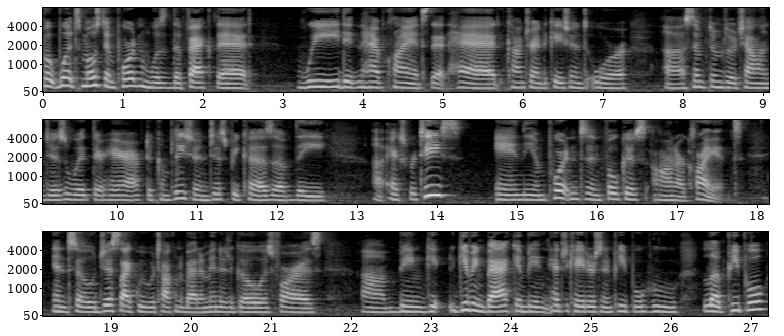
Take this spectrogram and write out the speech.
But what's most important was the fact that we didn't have clients that had contraindications or uh, symptoms or challenges with their hair after completion just because of the uh, expertise and the importance and focus on our clients. And so, just like we were talking about a minute ago, as far as um, being gi- giving back and being educators and people who love people,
